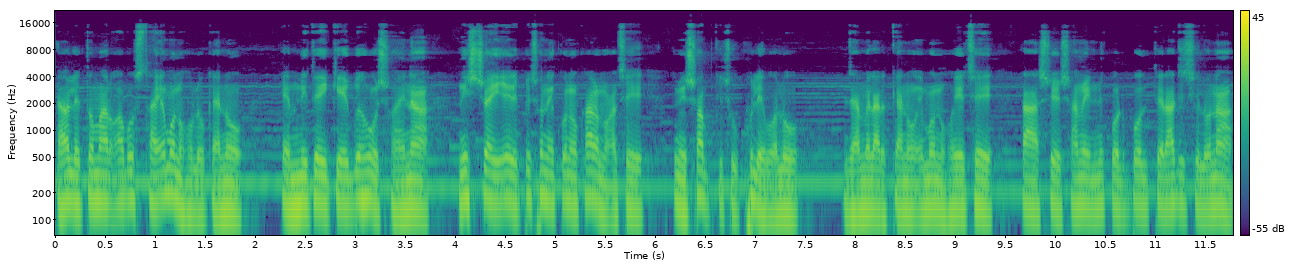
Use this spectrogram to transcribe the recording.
তাহলে তোমার অবস্থা এমন হলো কেন? এমনিতেই কে বেহুশ হয় না। নিশ্চয়ই এর পেছনে কোনো কারণ আছে। তুমি সব কিছু খুলে বলো। জামেলার কেন এমন হয়েছে, তা সে স্বামীর নিকট বলতে রাজি ছিল না।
